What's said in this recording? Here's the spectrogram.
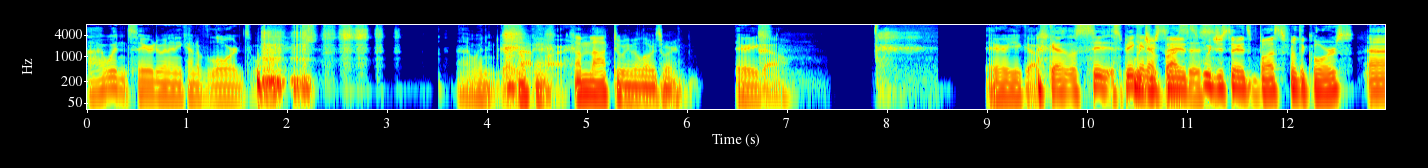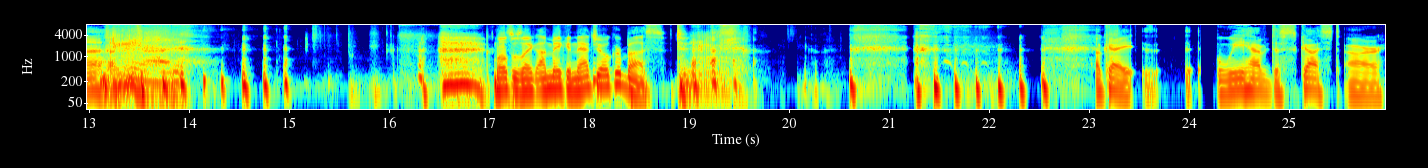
I wouldn't say you're doing any kind of Lord's work. I wouldn't go that Okay. far. I'm not doing the Lord's work. There you go. There you go. Okay, well, see, speaking would you of say buses, it's would you say it's bus for the course? uh, Moltz was like, I'm making that Joker bus. okay, we have discussed our.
